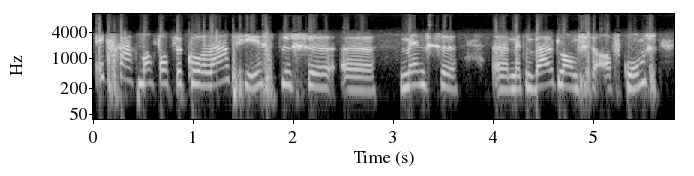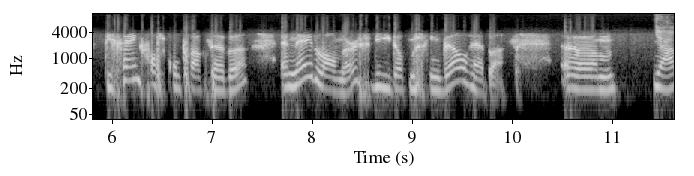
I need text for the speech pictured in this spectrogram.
Ik vraag me af wat de correlatie is tussen uh, mensen. Uh, met een buitenlandse afkomst die geen vast contract hebben en Nederlanders die dat misschien wel hebben. Um, ja,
